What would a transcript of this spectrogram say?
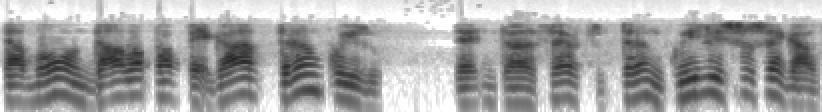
tá bom? Dava pra pegar tranquilo. É, tá certo? Tranquilo e sossegado.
